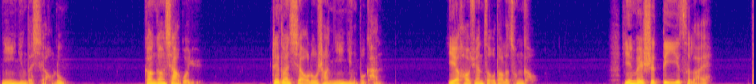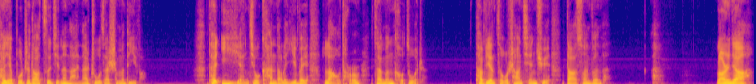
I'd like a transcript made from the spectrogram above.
泥泞的小路。刚刚下过雨，这段小路上泥泞不堪。叶浩轩走到了村口，因为是第一次来，他也不知道自己的奶奶住在什么地方。他一眼就看到了一位老头在门口坐着，他便走上前去，打算问问：“老人家。”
